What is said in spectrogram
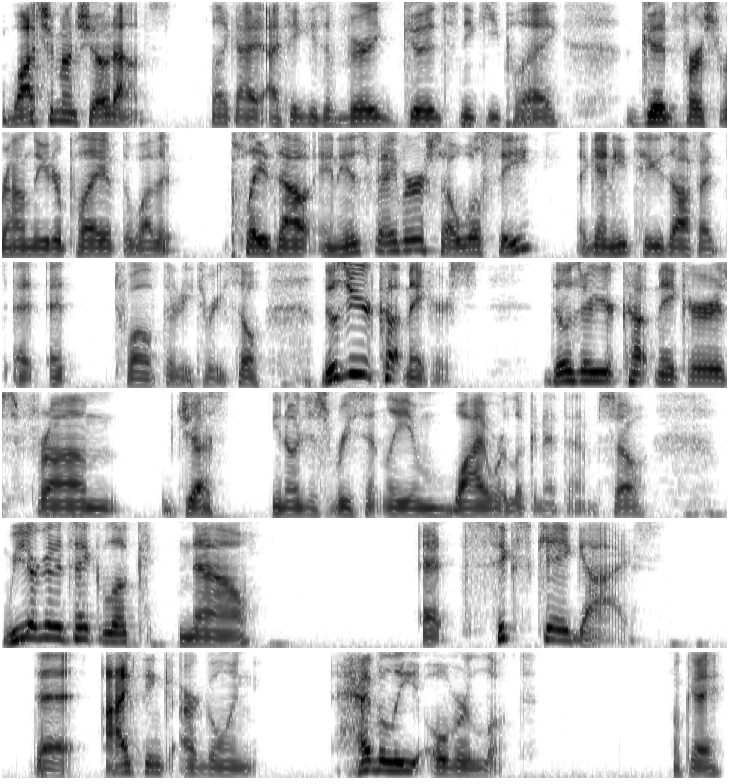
watch him on showdowns. Like I, I think he's a very good sneaky play, good first round leader play if the weather plays out in his favor. So we'll see. Again, he tees off at at, at twelve thirty three. So those are your cut makers. Those are your cut makers from just you know just recently and why we're looking at them. So we are going to take a look now at six K guys that I think are going heavily overlooked. Okay,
